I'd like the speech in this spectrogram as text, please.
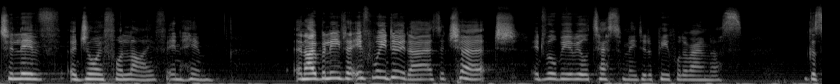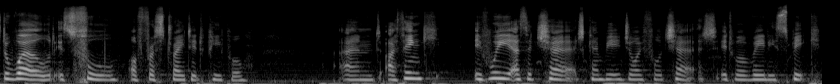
to live a joyful life in Him. And I believe that if we do that as a church, it will be a real testimony to the people around us. Because the world is full of frustrated people. And I think if we as a church can be a joyful church, it will really speak.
